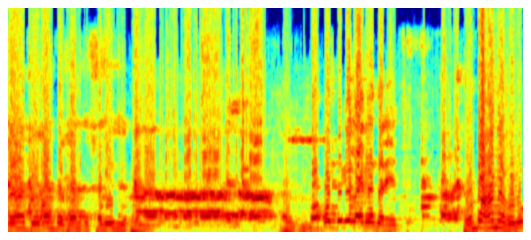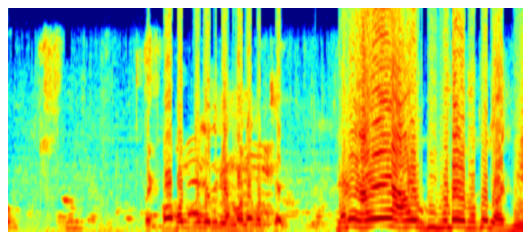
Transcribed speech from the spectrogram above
যারা দোকান তো সবই থাকে। কখন থেকে লাইনে দাঁড়িয়েছে ঘণ্টা খানে হলো। কখন পুজো দিবেন মনে করছেন? মানে হয় আরও দুই ঘণ্টার মতো লাগবে।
